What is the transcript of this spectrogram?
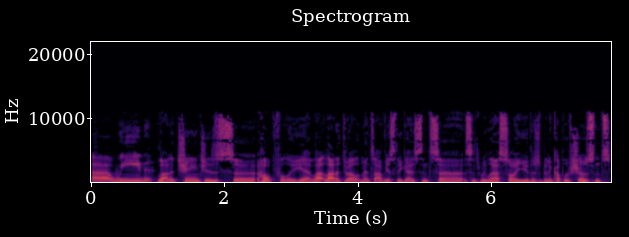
uh, weed, A lot of changes, uh, hopefully. Yeah, a lot, lot of developments. Obviously, guys, since uh, since we last saw you, there's been a couple of shows since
